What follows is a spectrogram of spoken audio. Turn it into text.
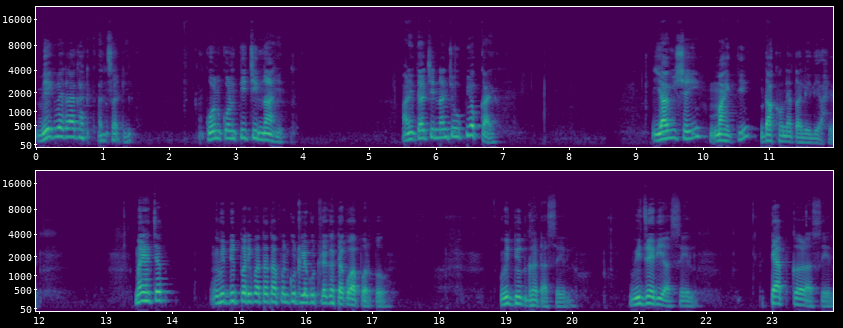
वेगवेगळ्या घटकांसाठी कोणकोणती चिन्ह आहेत? आणि त्या चिन्हांचे उपयोग काय? याविषयी माहिती दाखवण्यात आलेली आहे. मग ह्याच्यात विद्युत परिपथात आपण कुठले कुठले घटक वापरतो? विद्युत घट असेल विजेरी असेल टॅपकळ असेल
